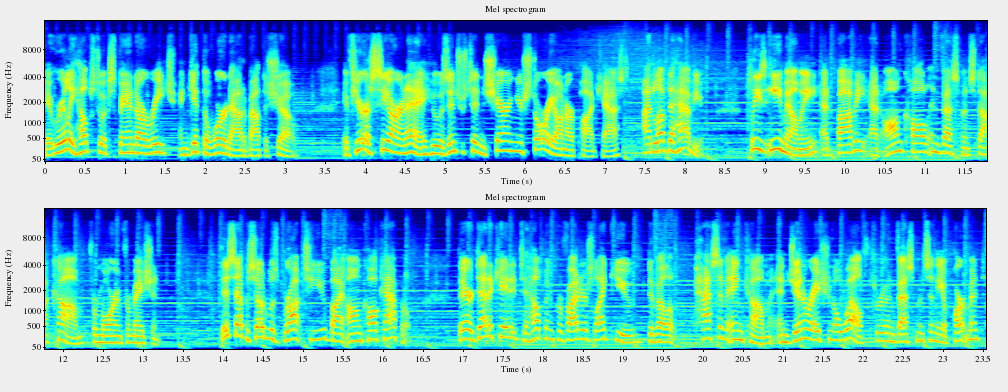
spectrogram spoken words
It really helps to expand our reach and get the word out about the show. If you're a CRNA who is interested in sharing your story on our podcast, I'd love to have you. Please email me at bobby at oncallinvestments.com for more information. This episode was brought to you by OnCall Capital. They are dedicated to helping providers like you develop passive income and generational wealth through investments in the apartment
